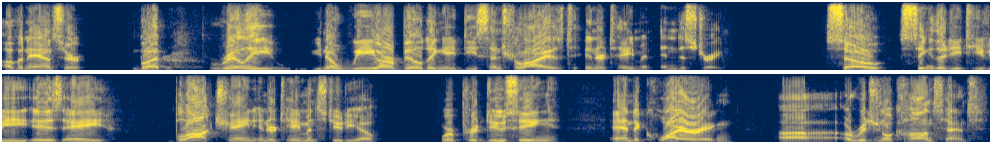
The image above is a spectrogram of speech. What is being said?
of an answer. But really, you know, we are building a decentralized entertainment industry. So, Singular DTV is a blockchain entertainment studio. We're producing and acquiring uh, original content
